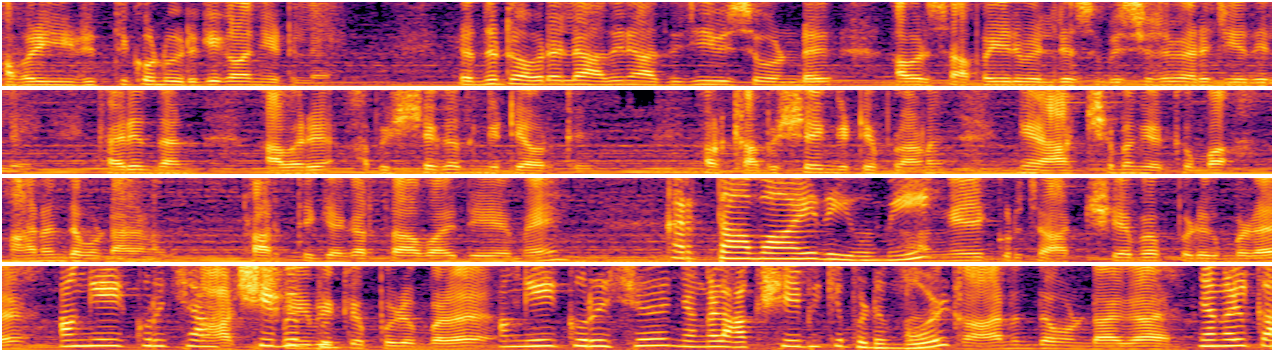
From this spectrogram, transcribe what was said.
അവർ ഇരുത്തിക്കൊണ്ട് ഒരുക്കി കളഞ്ഞിട്ടില്ലേ? എന്നിട്ടും അവരെല്ലാം അതിനെ അതിജീവിച്ചുകൊണ്ട് അവർ സഭയിൽ വലിയ സുവിശേഷം വരെ ചെയ്തില്ലേ? കാര്യം എന്താണ്? അവർ അഭിഷേകം കിട്ടിയ അവർക്ക്. അവർക്ക് അഭിഷേകം കിട്ടിയപ്പോഴാണ് ഇങ്ങനെ ആക്ഷേപം കേൾക്കുമ്പോൾ ആനന്ദമുണ്ടാകണത്. പ്രാർത്ഥിക്കുക കർത്താവായ ദൈവമേ കർത്താവായ ദൈവമേ അങ്ങയെക്കുറിച്ച് ആക്ഷേപപ്പെടുമ്പോൾ അങ്ങയെക്കുറിച്ച് ആക്ഷേപ ആക്ഷേപിക്കപ്പെടുമ്പോൾ അങ്ങയെക്കുറിച്ച് ഞങ്ങൾ ആക്ഷേപിക്കപ്പെടുമ്പോൾ നമുക്ക് ആനന്ദമുണ്ടാകാൻ ഞങ്ങൾക്ക്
